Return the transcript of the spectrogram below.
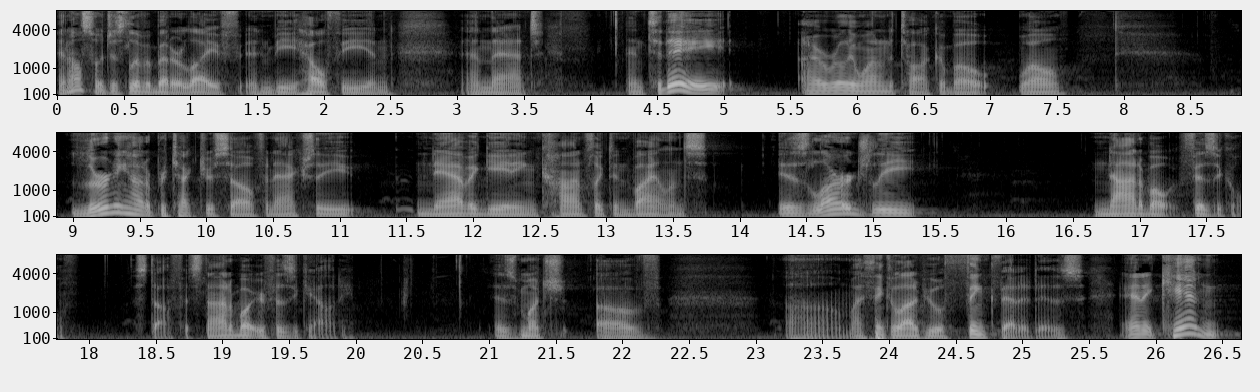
and also just live a better life and be healthy and, and that. And today, I really wanted to talk about, well, learning how to protect yourself and actually navigating conflict and violence is largely not about physical stuff. It's not about your physicality as much of, um, I think a lot of people think that it is. And it can,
